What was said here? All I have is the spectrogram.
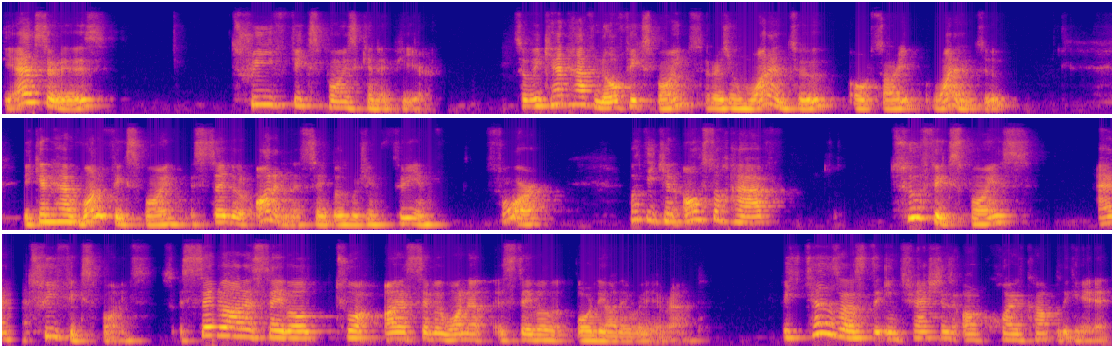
the answer is three fixed points can appear. So we can have no fixed points, region one and two, or sorry, one and two. We can have one fixed point, stable on or unstable, region three and four, but we can also have two fixed points and three fixed points. So stable, unstable, two unstable, one uh, stable, or the other way around, which tells us the interactions are quite complicated.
